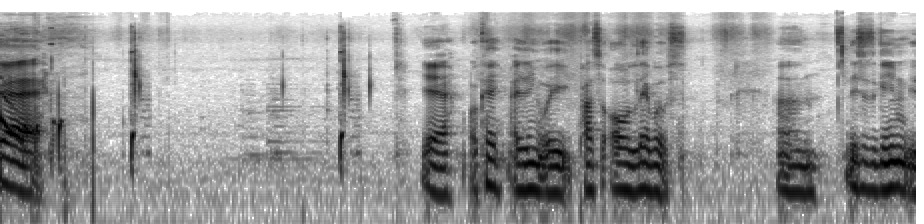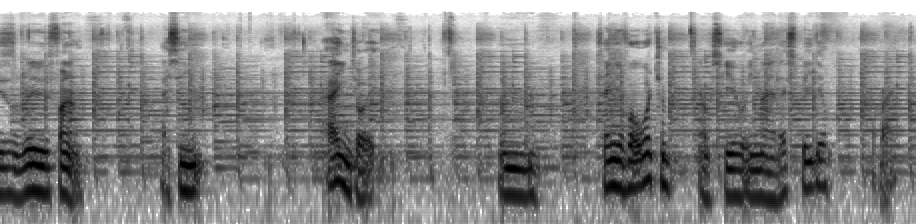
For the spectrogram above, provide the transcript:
Yeah. Yeah okay. I think we passed all levels. Um, this is game is really fun. I think I enjoy it. Um, thank you for watching. I'll see you in my next video. Bye. bye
